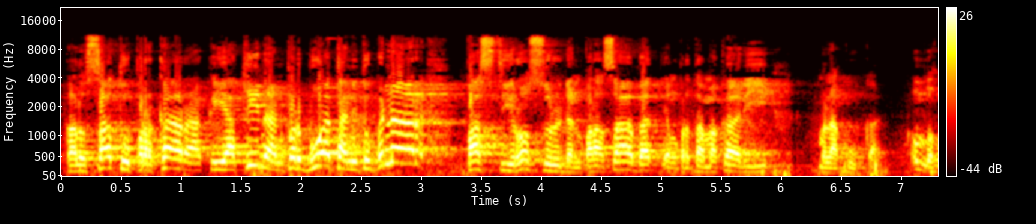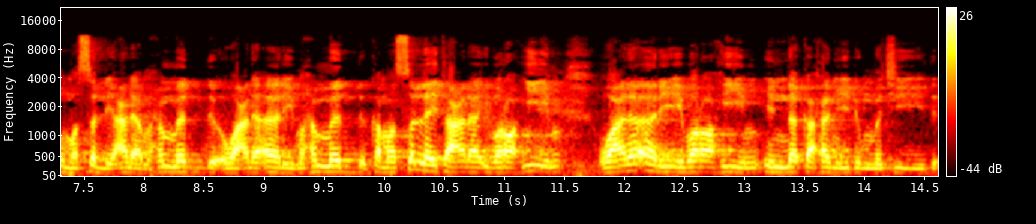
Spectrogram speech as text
kalau satu perkara, keyakinan, perbuatan itu benar, pasti Rasul dan para sahabat yang pertama kali melakukan. Allahumma salli ala Muhammad wa ala ali Muhammad kama sallaita ala Ibrahim wa ala ali Ibrahim innaka Hamidum Majid.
